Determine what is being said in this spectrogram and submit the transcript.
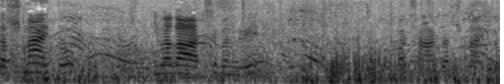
ದರ್ಶನ ಆಯಿತು. ಇವಾಗ ಆಚೆ ಬಂದ್ವಿ. ತುಂಬ ಚೆನ್ನಾಗಿ ದರ್ಶನ ಆಯಿತು.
